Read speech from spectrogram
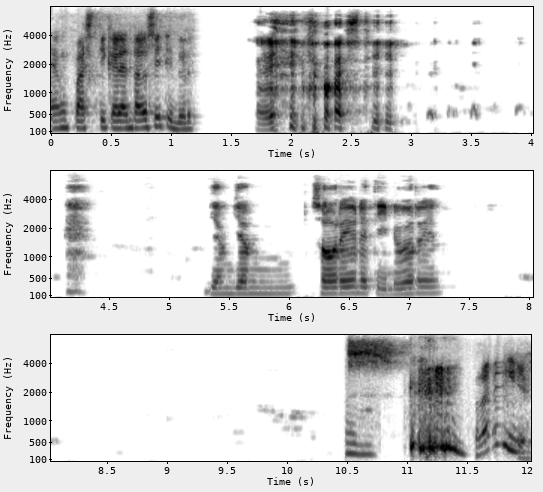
Yang pasti kalian tahu sih tidur. Eh, itu pasti. Jam-jam sore udah tidur ya. Apa lagi ya?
